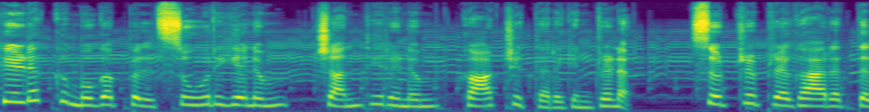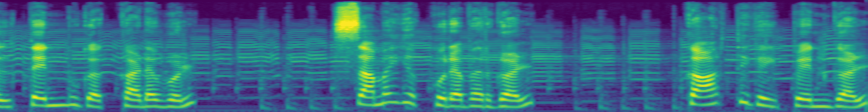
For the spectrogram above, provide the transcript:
கிழக்கு முகப்பில் சூரியனும் சந்திரனும் காட்சி தருகின்றன. சுற்று பிரகாரத்தில் தென்முகக் கடவுள் சமயக்குறவர்கள் கார்த்திகை பெண்கள்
